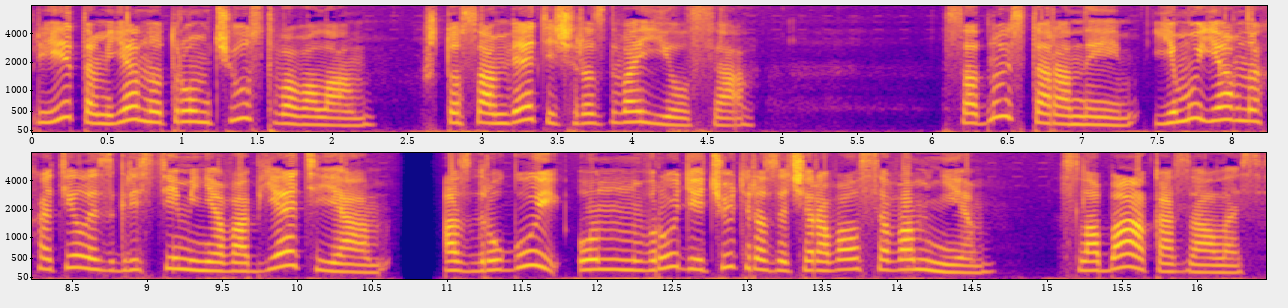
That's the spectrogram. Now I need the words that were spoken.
При этом я нутром чувствовала, что сам Вятич раздвоился. С одной стороны, ему явно хотелось сгрести меня в объятия, а с другой он вроде чуть разочаровался во мне. Слаба оказалась.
